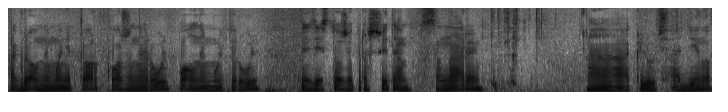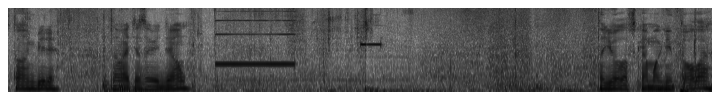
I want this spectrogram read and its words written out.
Огромный монитор, кожаный руль, полный мультируль. Здесь тоже прошито. Сонары. А, ключ один в автомобиле. Давайте заведем. Тойотовская магнитола.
